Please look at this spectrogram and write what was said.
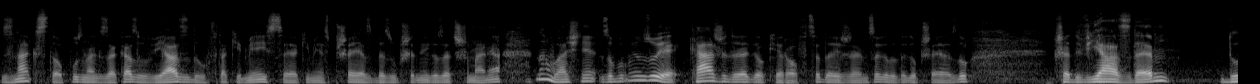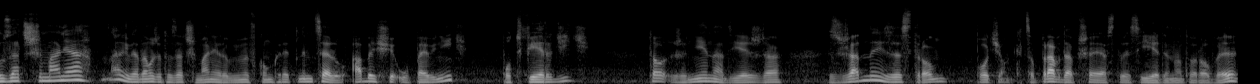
Znak stopu, znak zakazu wjazdu w takie miejsce, jakim jest przejazd bez uprzedniego zatrzymania, no właśnie zobowiązuje każdego kierowcę dojeżdżającego do tego przejazdu przed wjazdem do zatrzymania. No i wiadomo, że to zatrzymanie robimy w konkretnym celu, aby się upewnić, potwierdzić to, że nie nadjeżdża z żadnej ze stron pociąg. Co prawda przejazd tu jest jednotorowy,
